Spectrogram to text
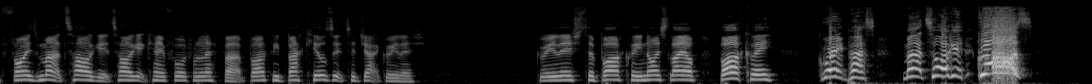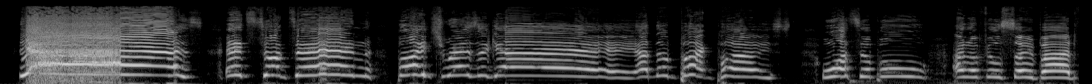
finds Matt Targett. Targett came forward from left back. Barkley back heels it to Jack Grealish. Grealish to Barkley. Nice layoff. Barkley. Great pass. Matt Targett. Cross! Yes! It's tucked in by Trezeguet at the back post. What a ball! And I feel so bad.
